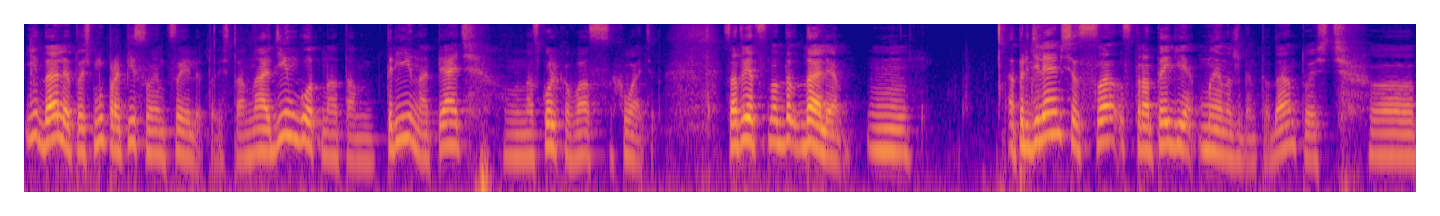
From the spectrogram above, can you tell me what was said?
И далее, то есть мы прописываем цели. То есть там на один год, на там, три, на пять, насколько вас хватит. Соответственно, далее определяемся с стратегией менеджмента. Да? То есть э,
